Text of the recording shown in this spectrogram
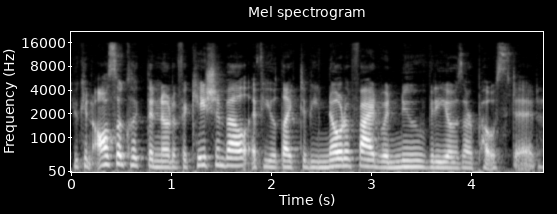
You can also click the notification bell if you would like to be notified when new videos are posted.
